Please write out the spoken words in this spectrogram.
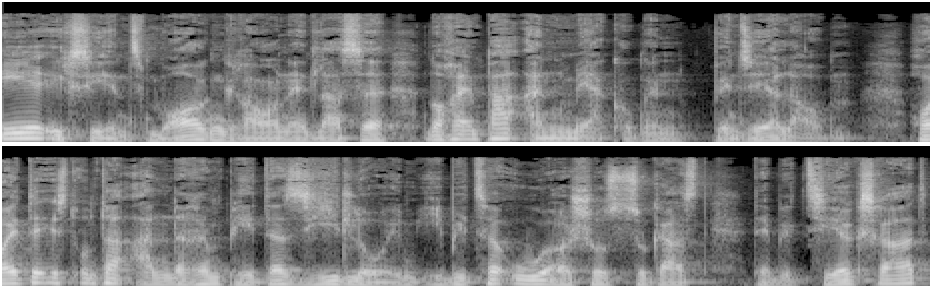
Ehe ich Sie ins Morgengrauen entlasse, noch ein paar Anmerkungen, wenn Sie erlauben. Heute ist unter anderem Peter Siedlow im Ibiza-U-Ausschuss zu Gast. Der Bezirksrat,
